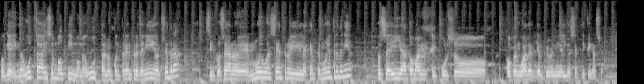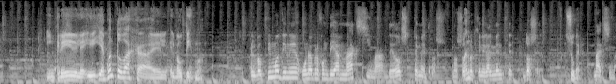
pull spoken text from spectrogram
Ok, me gusta, hice un bautismo, me gusta, lo encontré entretenido, etc. Cinco Océanos es muy buen centro y la gente es muy entretenida entonces ahí ya toman el curso Open Water, que es el primer nivel de certificación. Increíble. ¿Y, a cuánto baja el, bautismo? El bautismo tiene una profundidad máxima de 12 metros. Nosotros generalmente 12. Súper. Máxima.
